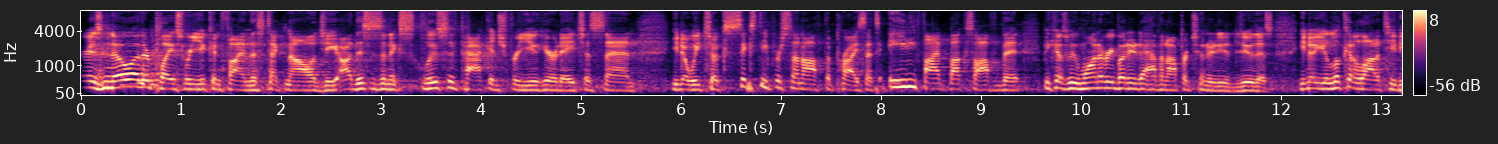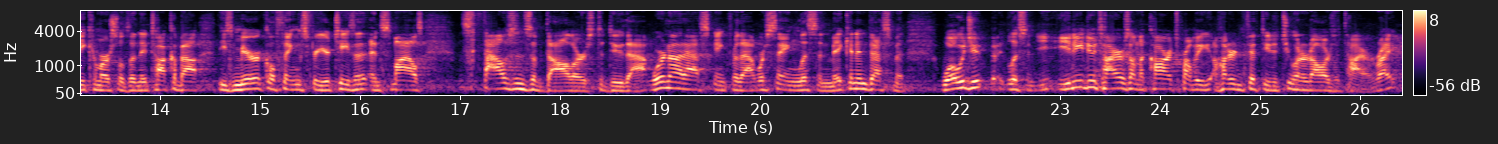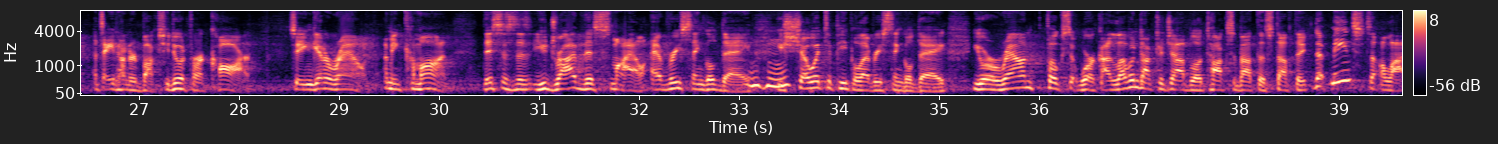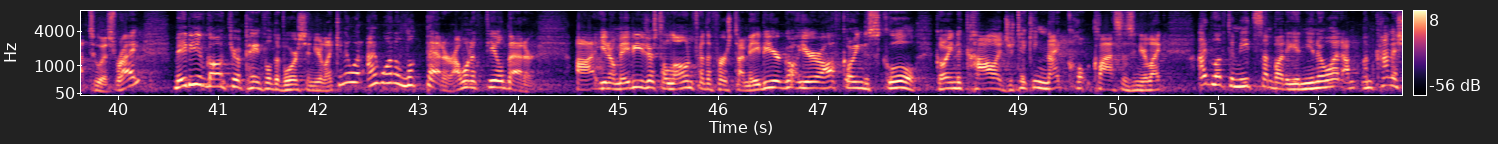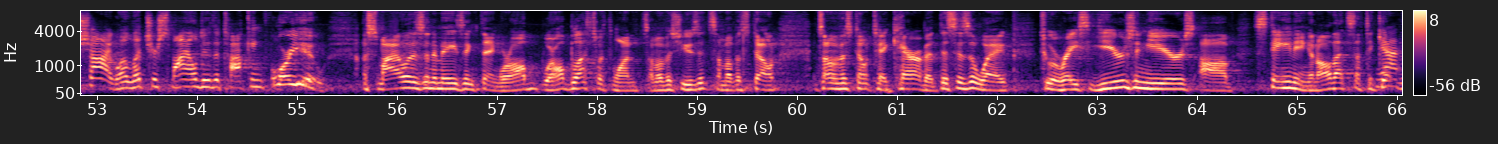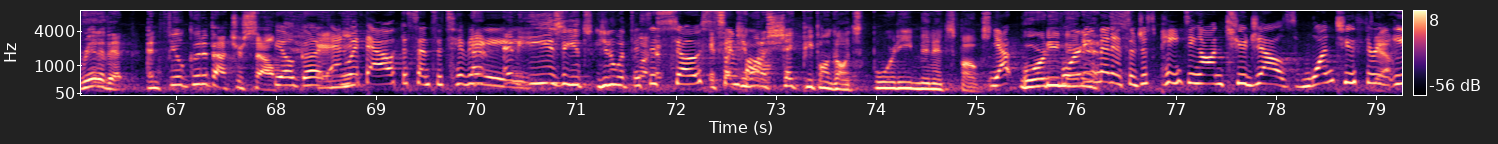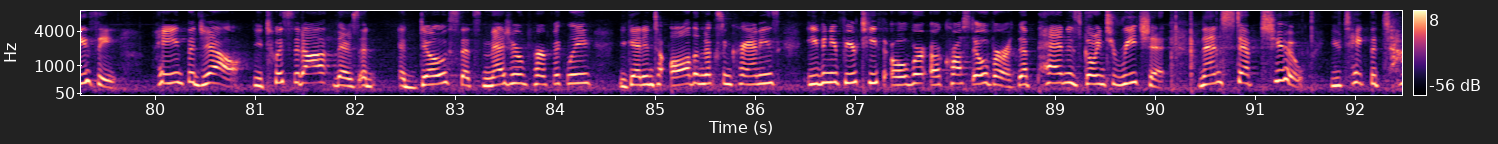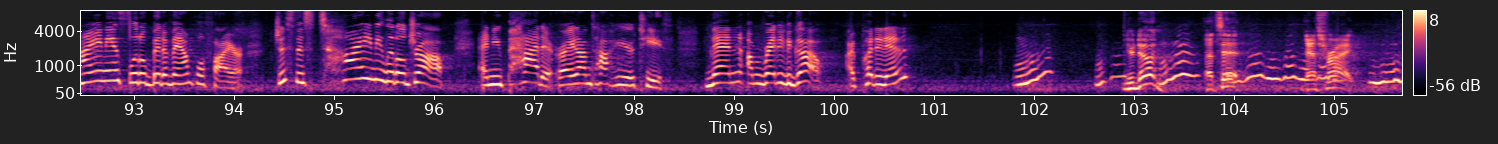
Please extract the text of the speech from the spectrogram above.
Is no other place where you can find this technology. Uh, this is an exclusive package for you here at HSN. You know, we took 60% off the price. That's 85 bucks off of it because we want everybody to have an opportunity to do this. You know, you look at a lot of TV commercials and they talk about these miracle things for your teeth and, and smiles. It's thousands of dollars to do that. We're not asking for that. We're saying, listen, make an investment. What would you, listen, you, you need new tires on the car. It's probably 150 to $200 a tire, right? That's 800 bucks. You do it for a car so you can get around. I mean, come on. This is the, you drive this smile every single day. Mm -hmm. You show it to people every single day. You're around folks at work. I love when Dr. Jablow talks about the stuff that, that means a lot to us, right? Maybe you've gone through a painful divorce and you're like, you know what? I want to look better. I want to feel better. Uh, you know, maybe you're just alone for the first time. Maybe you're, you're off going to school, going to college, you're taking night classes, and you're like, I'd love to meet somebody, and you know what? I'm, I'm kind of shy. Well, let your smile do the talking for you. A smile is an amazing thing. We're all, we're all blessed with one. Some of us use it, some of us don't, and some of us don't take care of it. This is a way to erase years and years of staining and all that stuff to get yes. rid of it and feel good about yourself. Feel good, and, and you, without the sensitivity. And, and, easy. It's you know what? This is so it's simple. It's like you want to shake people and go. It's 40 minutes, folks. Yep. 40, 40 minutes. minutes of just painting on two gels. One, two, three, yeah. easy. Paint the gel. You twist it off. There's a, a, dose that's measured perfectly. You get into all the nooks and crannies. Even if your teeth over are crossed over, the pen is going to reach it. Then step two, you take the tiniest little bit of amplifier, just this tiny little drop, and you pat it right on top of your teeth. Then I'm ready to go. I put it in. Mm -hmm. Mm -hmm. You're done. Mm -hmm. That's it. That's right.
